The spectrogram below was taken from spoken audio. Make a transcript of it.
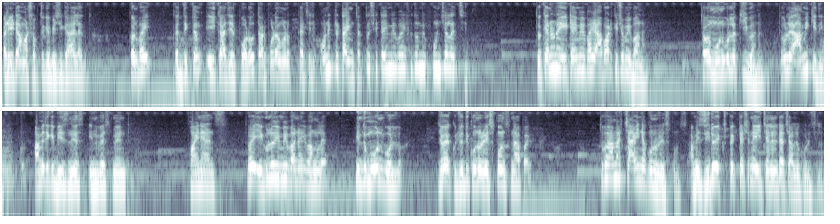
আর এটা আমার সবথেকে বেশি গায়ে লাগতো। কারণ ভাই, দেখতাম এই কাজের পরও তারপরে আমার কাছে অনেকটা টাইম থাকতো সেই টাইমে ভাই শুধু আমি ফোন চালাচ্ছি। তো কেননা এই টাইমে ভাই আবার কিছু আমি বানাই। তখন মন বলল, কী বানাবে? তো বলে, আমি কী দেখি? আমি দেখি বিজনেস ইনভেস্টমেন্ট ফাইন্যান্স তো ভাই, এগুলোই আমি বানাই বাংলায়। কিন্তু মন বলল যে ভাই, যদি কোনো রেসপন্স না পাই তো ভাই, আমার চাই না কোনো রেসপন্স আমি জিরো এক্সপেকটেশনে এই চ্যানেলটা চালু করেছিলাম।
